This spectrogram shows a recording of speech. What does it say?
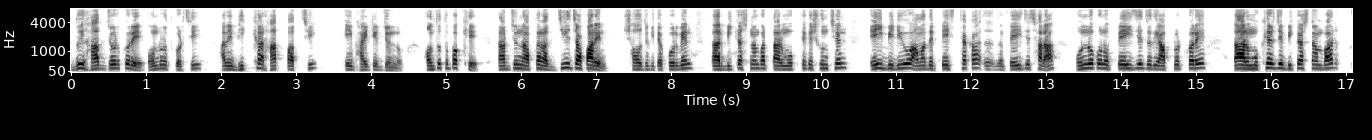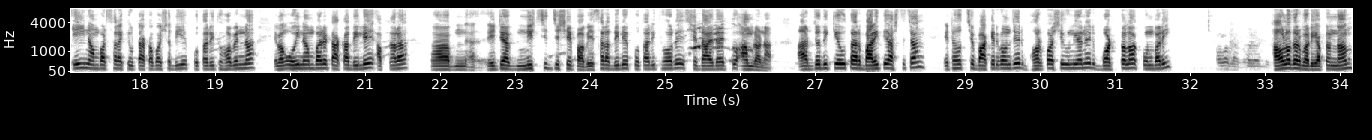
দুই হাত জোর করে অনুরোধ করছি, আমি ভিক্ষার হাত পাচ্ছি এই ভাইটির জন্য। অন্ততপক্ষে তার জন্য আপনারা যে যা পারেন সহযোগিতা করবেন তার বিকাশ নাম্বার তার মুখ থেকে শুনছেন এই ভিডিও আমাদের পেজ থাকা পেজে ছাড়া অন্য কোনো পেজে যদি আপলোড করে তার মুখের যে বিকাশ নাম্বার এই নাম্বার ছাড়া কেউ টাকা পয়সা দিয়ে প্রতারিত হবেন না এবং ওই নাম্বারে টাকা দিলে আপনারা এইটা নিশ্চিত যে সে পাবে। এছাড়া দিলে প্রতারিত হলে সে দায় দায়িত্ব আমরা না। আর যদি কেউ তার বাড়িতে আসতে চান এটা হচ্ছে বাকেরগঞ্জের ভরপাশ ইউনিয়নের বটতলা কোন বাড়ি। হাওলাদার বাড়ি। আপনার নাম?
